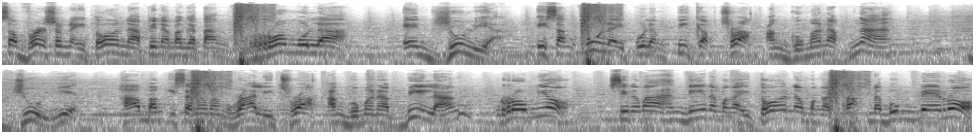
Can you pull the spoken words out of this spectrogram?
Sa version na ito na pinamagatang Romula and Julia, isang kulay pulang pickup truck ang gumanap na Juliet, habang isa namang rally truck ang gumanap bilang Romeo. Sinamahan din ang mga ito ng mga truck na bumbero,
